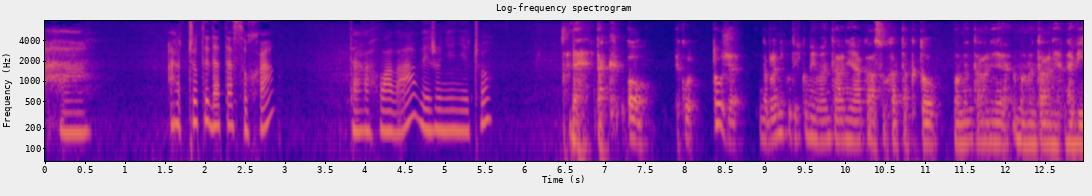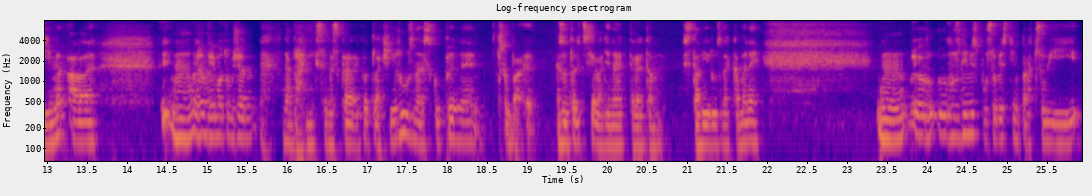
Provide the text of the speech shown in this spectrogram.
A, a čo teda ta socha? Ta hlava, vieš o něj něco? Ne, tak o, jako to, že na Blaníku teď je momentálně nějaká socha, tak to momentálně, momentálně nevím, ale mm, jenom vím o tom, že na Blaník se dneska jako tlačí různé skupiny, třeba ezoterické ladiny, které tam staví různé kameny. Mm, různými způsoby s tím pracují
